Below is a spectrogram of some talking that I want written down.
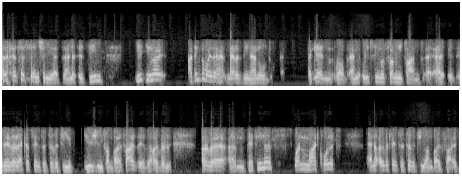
that's essentially it, and it, it seems, you, you, know, I think the way that matter has been handled, again, Rob, and we've seen this so many times. Uh, uh, it, there's a lack of sensitivity usually from both sides. There's over over um, pettiness, one might call it, and oversensitivity on both sides,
